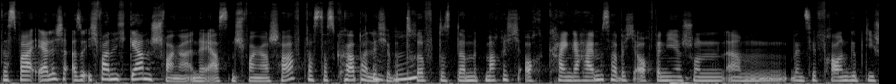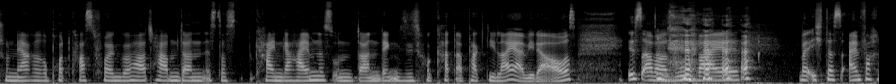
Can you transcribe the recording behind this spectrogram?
das war ehrlich, also ich war nicht gerne schwanger in der ersten Schwangerschaft, was das Körperliche mhm. betrifft. Das, damit mache ich auch kein Geheimnis, habe ich auch, wenn ihr schon, ähm, wenn es hier Frauen gibt, die schon mehrere Podcast-Folgen gehört haben, dann ist das kein Geheimnis und dann denken sie so, Katha, pack die Leier wieder aus. Ist aber so, weil weil ich das einfach,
